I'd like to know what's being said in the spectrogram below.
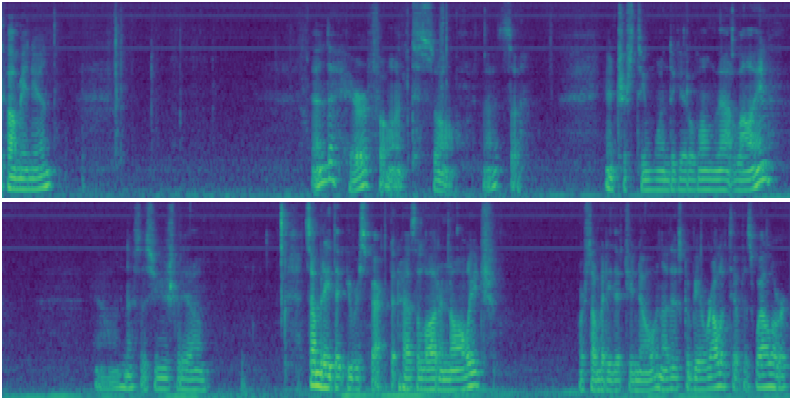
coming in. And the Hierophant, So that's a interesting one to get along that line. You know, and this is usually um, somebody that you respect that has a lot of knowledge or somebody that you know. Now this could be a relative as well or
